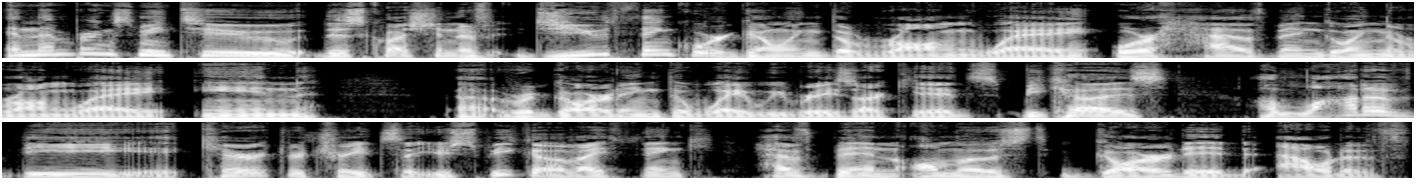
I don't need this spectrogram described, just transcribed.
And then brings me to this question of do you think we're going the wrong way or have been going the wrong way in uh, regarding the way we raise our kids? Because a lot of the character traits that you speak of, I think, have been almost guarded out of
